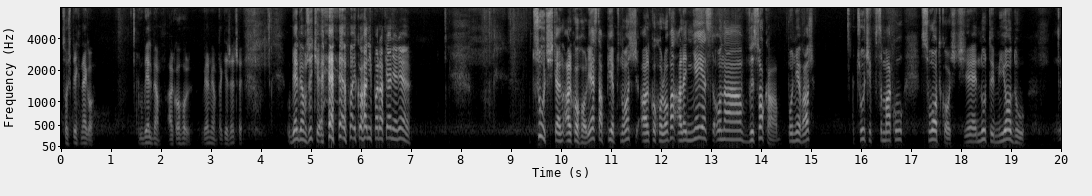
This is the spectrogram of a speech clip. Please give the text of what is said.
Coś pięknego. Uwielbiam alkohol. Uwielbiam takie rzeczy. Uwielbiam życie. Moi kochani parafianie, nie czuć ten alkohol. Jest ta pieprzność alkoholowa, ale nie jest ona wysoka, ponieważ czuć w smaku słodkość, e, nuty miodu, e,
